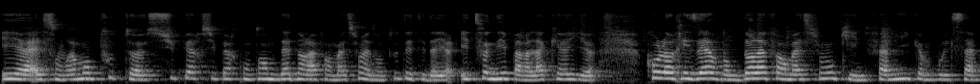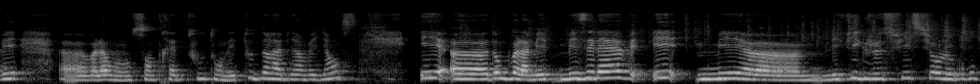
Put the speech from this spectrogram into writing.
et elles sont vraiment toutes super super contentes d'être dans la formation. Elles ont toutes été d'ailleurs étonnées par l'accueil qu'on leur réserve donc dans la formation qui est une famille comme vous le savez. voilà où on s'entraide toutes, on est toutes dans la bienveillance. Et euh, donc voilà, mes, élèves et mes, euh, les filles que je suis sur le groupe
